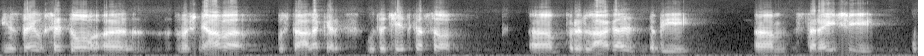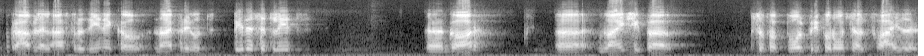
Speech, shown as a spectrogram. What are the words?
je zdaj vse to uh, zmešnjava postala, ker v začetku so uh, predlagali, da bi um, starejši uporabljali AstraZeneca najprej od 50 let uh, gor, uh, mlajši pa so pa bolj priporočali Pfizer.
